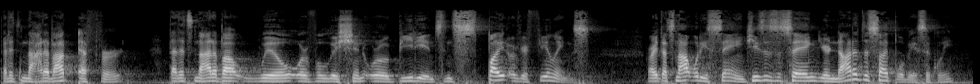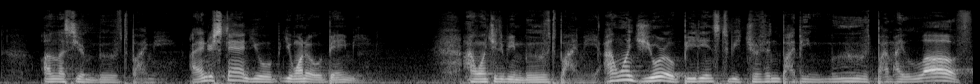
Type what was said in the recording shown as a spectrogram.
that it's not about effort, that it's not about will or volition or obedience in spite of your feelings. Right? That's not what he's saying. Jesus is saying you're not a disciple, basically, unless you're moved by me. I understand you, you want to obey me. I want you to be moved by me. I want your obedience to be driven by being moved by my love.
